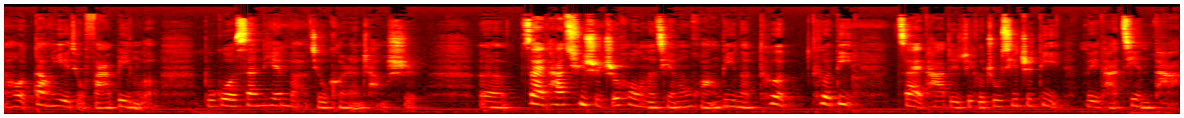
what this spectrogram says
然后当夜就发病了，不过三天吧就溘然长逝。呃，在他去世之后呢，乾隆皇帝呢特特地在他的这个住锡之地为他建塔，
